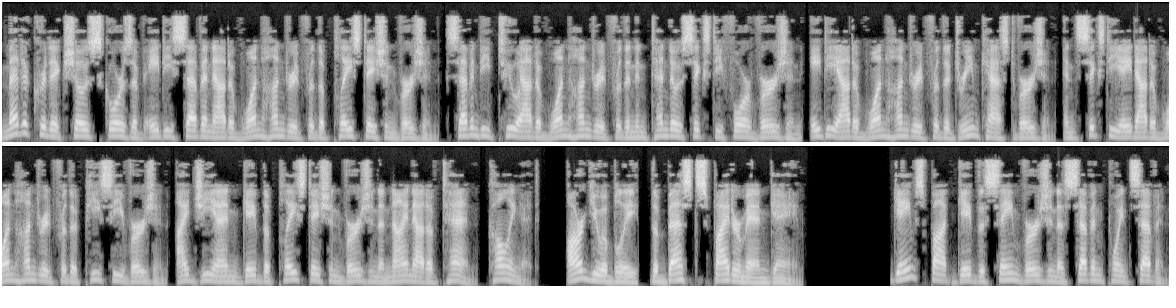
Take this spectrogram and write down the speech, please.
Metacritic shows scores of 87 out of 100 for the PlayStation version, 72 out of 100 for the Nintendo 64 version, 80 out of 100 for the Dreamcast version, and 68 out of 100 for the PC version. IGN gave the PlayStation version a 9 out of 10, calling it, arguably, the best Spider-Man game. GameSpot gave the same version a 7.7,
